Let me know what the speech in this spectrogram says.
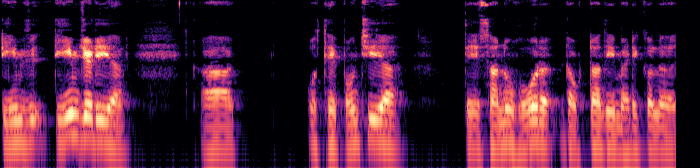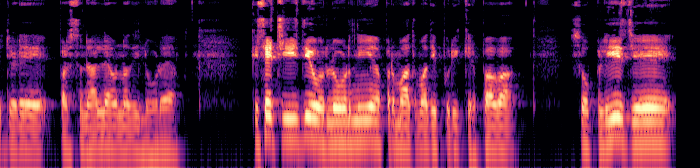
ਟੀਮ ਟੀਮ ਜਿਹੜੀ ਆ ਉੱਥੇ ਪਹੁੰਚੀ ਆ, ਤੇ ਸਾਨੂੰ ਹੋਰ ਡਾਕਟਰਾਂ ਦੀ ਮੈਡੀਕਲ ਜਿਹੜੇ ਪਰਸਨਲ ਆ, ਉਹਨਾਂ ਦੀ ਲੋੜ ਆ। ਕਿਸੇ ਚੀਜ਼ ਦੀ ਹੋਰ ਲੋੜ ਨਹੀਂ ਆ, ਪ੍ਰਮਾਤਮਾ ਦੀ ਪੂਰੀ ਕਿਰਪਾ ਵਾ। ਸੋ ਪਲੀਜ਼ ਜੇ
